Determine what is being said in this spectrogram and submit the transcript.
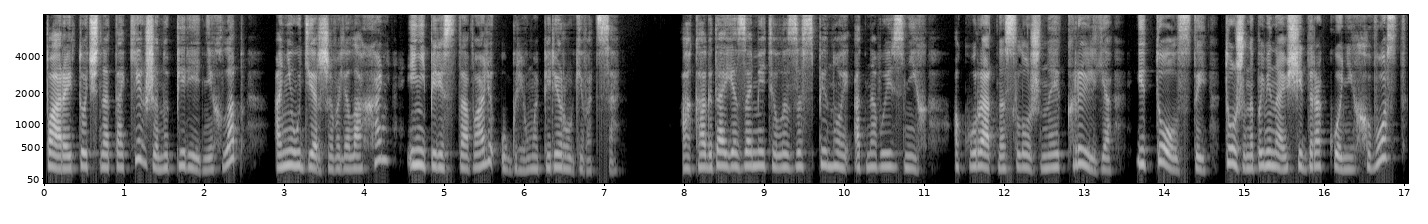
Парой точно таких же, но передних лап они удерживали лохань и не переставали угрюмо переругиваться. А когда я заметила за спиной одного из них аккуратно сложенные крылья и толстый, тоже напоминающий драконий хвост,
